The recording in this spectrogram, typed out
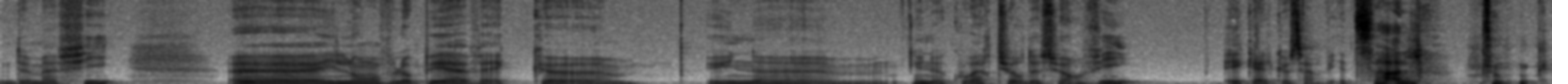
de ma fille. Euh, ils l'ont enveloppée avec euh, une, euh, une couverture de survie et quelques serviettes sales. Donc,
